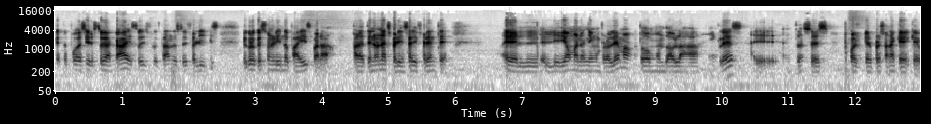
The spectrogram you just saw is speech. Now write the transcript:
que te puedo decir, estoy acá, estoy disfrutando, estoy feliz. Yo creo que es un lindo país para, para tener una experiencia diferente. El, el, idioma no es ningún problema, todo el mundo habla inglés, eh, entonces cualquier persona que, que,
